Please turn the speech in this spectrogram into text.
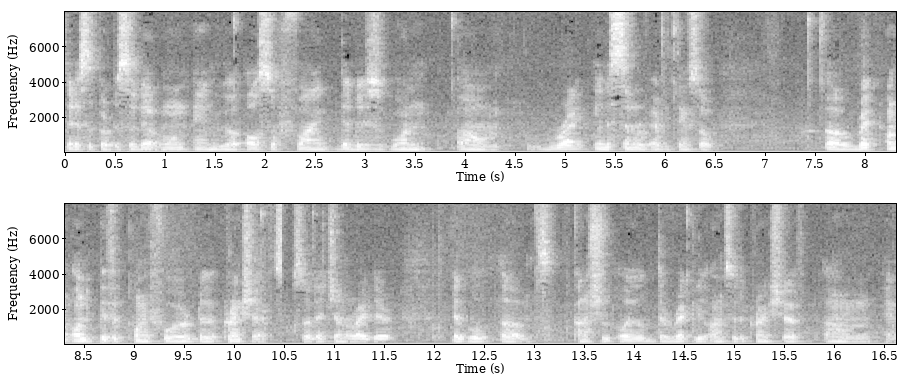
that is the purpose of that one and we will also find that there's one um, right in the center of everything so uh, right on, on the pivot point for the crankshaft. So that channel right there that will um, kind of shoot oil directly onto the crankshaft um, and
